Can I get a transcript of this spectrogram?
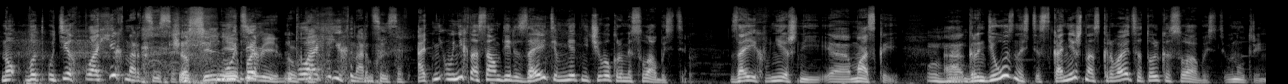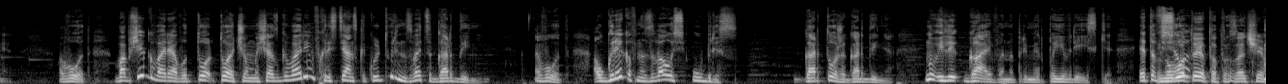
Но вот у тех плохих нарциссов, Сейчас сильнее у тех повеет, плохих нарциссов, от у них на самом деле за этим нет ничего, кроме слабости. За их внешней э, маской э, грандиозности, конечно, скрывается только слабость внутренняя. Вот. Вообще говоря, вот то, то, о чем мы сейчас говорим, в христианской культуре называется гордыней. Вот. А у греков называлось убрис. Гор, тоже гордыня. Ну, или гайва, например, по-еврейски. Это Ну все... вот это-то зачем?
